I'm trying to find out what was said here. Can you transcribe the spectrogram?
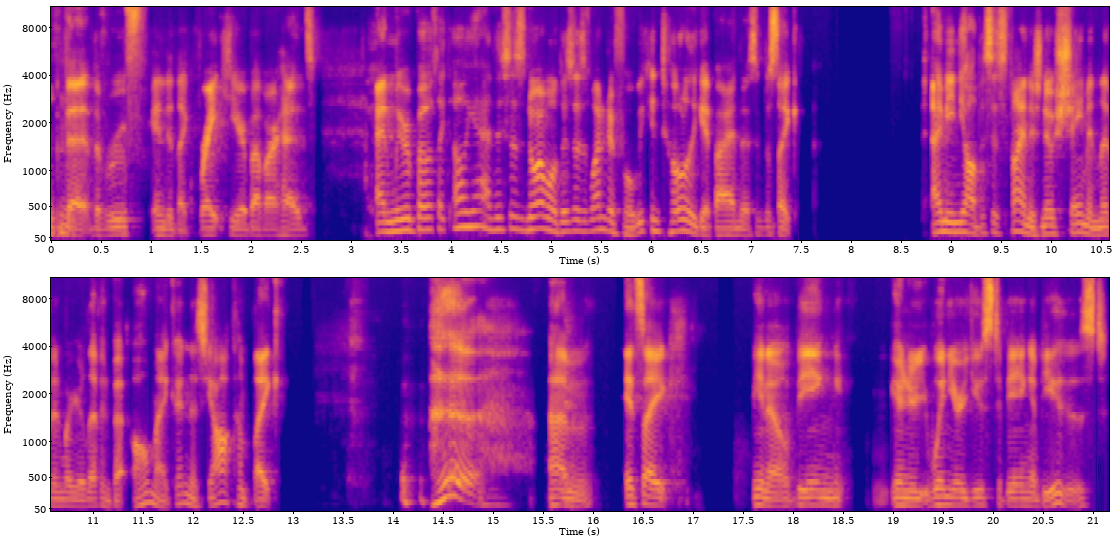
mm-hmm. the the roof ended like right here above our heads. And we were both like, oh, yeah, this is normal. This is wonderful. We can totally get by in this. I'm just like, I mean, y'all, this is fine. There's no shame in living where you're living, but oh my goodness, y'all come like, um, it's like, you know, being when you're used to being abused.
